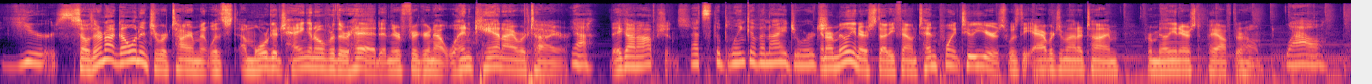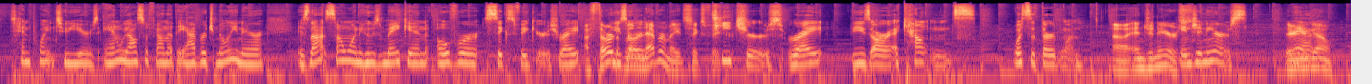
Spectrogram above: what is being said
years. So they're not going into retirement with a mortgage hanging over their head and they're figuring out when can I retire? Yeah. They got options. That's the blink of an eye, George. And our millionaire study found 10.2 years was the average amount of time for millionaires to pay off their home. Wow. 10.2 years. And we also found that the average millionaire is not someone who's making over six figures, right? A third These of them never made six figures. Teachers, right? These are accountants. What's the third one? Uh, engineers. Engineers. There Man, you go.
